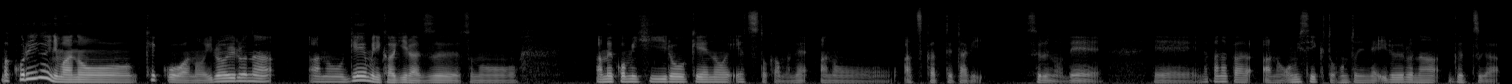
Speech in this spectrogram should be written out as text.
まあ、これ以外にも、あの、結構、あの、いろいろな、あの、ゲームに限らず、その、アメコミヒーロー系のやつとかもね、あの、扱ってたりするので、えー、なかなかあのお店行くと本当にねいろいろなグッズが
